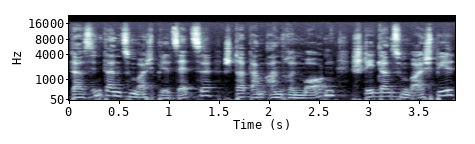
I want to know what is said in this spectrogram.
Da sind dann zum Beispiel Sätze, statt am anderen Morgen steht dann zum Beispiel,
